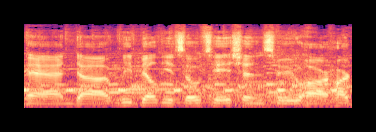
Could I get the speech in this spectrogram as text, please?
And uh, we build the association through our hard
